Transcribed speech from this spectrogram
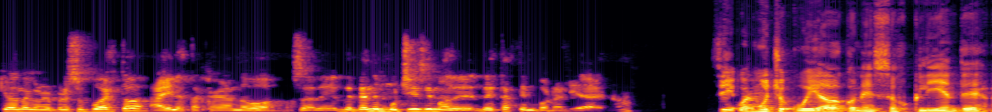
¿qué onda con el presupuesto? Ahí lo estás cagando vos. O sea, depende muchísimo de, de estas temporalidades, ¿no? Sí, igual mucho cuidado con esos clientes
